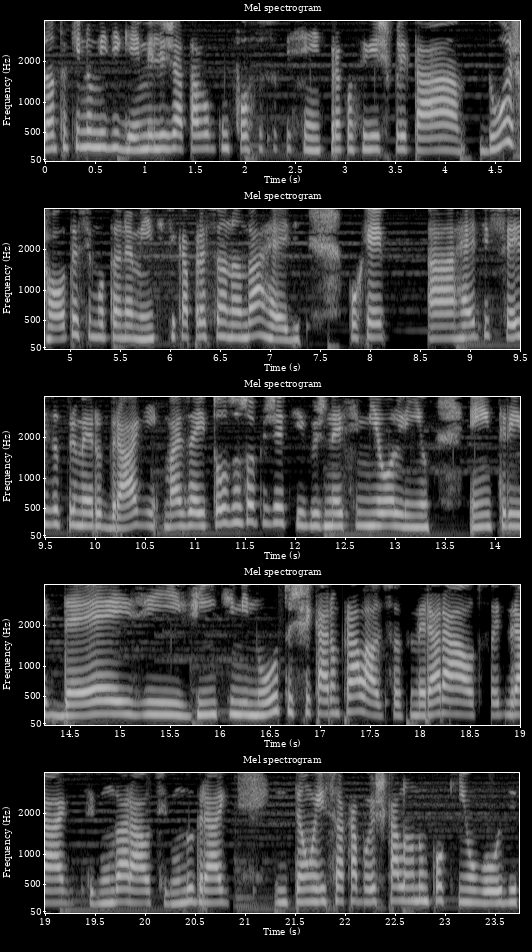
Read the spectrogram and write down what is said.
tanto que no mid-game eles já estavam com força suficiente para conseguir splitar duas rotas simultaneamente e ficar pressionando a Red. Porque a Red fez o primeiro drag, mas aí todos os objetivos nesse miolinho entre 10 e 20 minutos ficaram para lá. Foi o primeiro arauto, foi drag, segundo arauto, segundo drag. Então isso acabou escalando um pouquinho o gold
